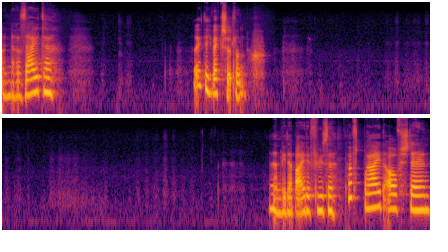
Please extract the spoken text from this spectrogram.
Andere Seite. Richtig wegschütteln. Dann wieder beide Füße hüftbreit aufstellen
